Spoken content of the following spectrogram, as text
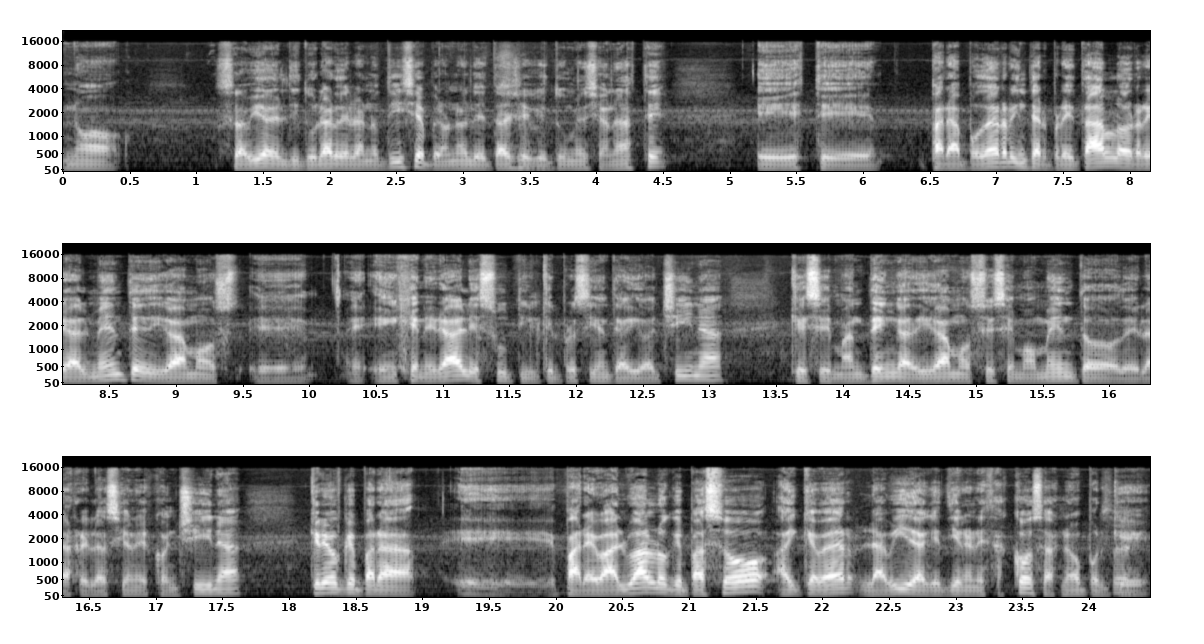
no, sabía del titular de la noticia, pero no el detalle que tú mencionaste. Este, para poder interpretarlo realmente, digamos, eh, en general es útil que el presidente haya ido a China, que se mantenga, digamos, ese momento de las relaciones con China. Creo que para eh, para evaluar lo que pasó hay que ver la vida que tienen estas cosas, ¿no? Porque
